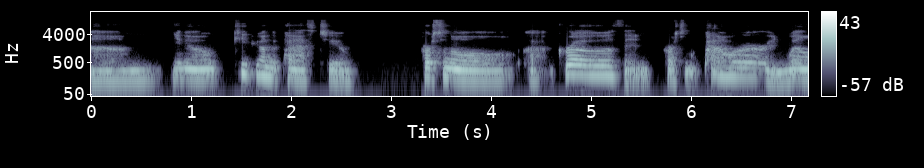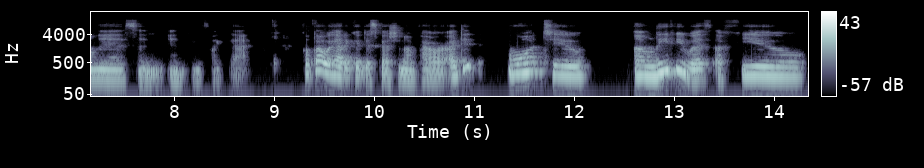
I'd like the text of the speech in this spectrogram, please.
um, you know, keep you on the path to personal uh, growth and personal power and wellness and, and, things like that. So I thought we had a good discussion on power. I did want to um, leave you with a few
